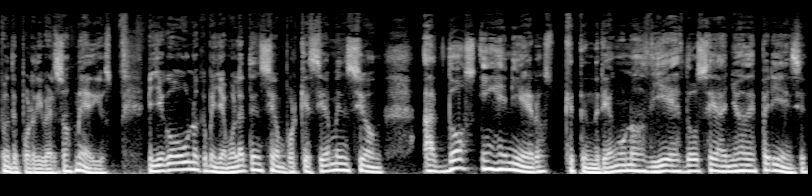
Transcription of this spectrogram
pues, por diversos medios. Me llegó uno que me llamó la atención porque hacía mención a dos ingenieros que tendrían unos 10, 12 años de experiencia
